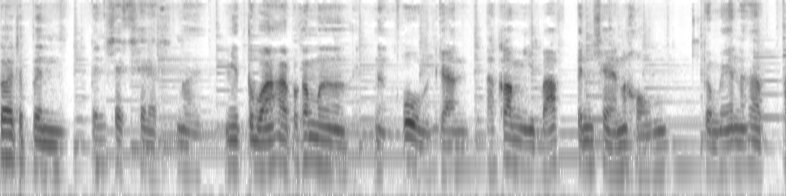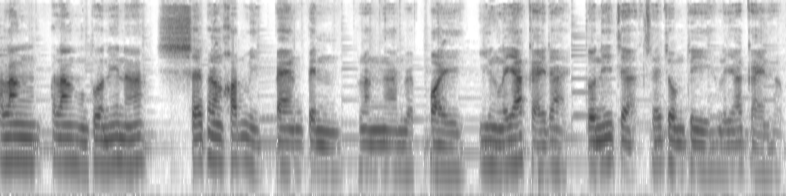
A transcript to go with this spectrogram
ก็จะเป็นเป็นแขกๆหน่อย มีตัวครับแล้วก็มือหนึ่งคู่เหมือนกัน แล้วก็มีบัฟเป็นแขนของกิโกเมสนะครับ พลังพลังของตัวนี้นะ ใช้พลังคอสมิกแปลงเป็นพลังงานแบบปล่อย ยิงระยะไกลได้ ตัวนี้จะใช้โจมตีระยะไกลนะครับ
